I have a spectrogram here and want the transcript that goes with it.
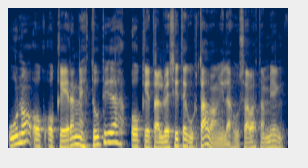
uno, o, o que eran estúpidas, o que tal vez sí te gustaban y las usabas también.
